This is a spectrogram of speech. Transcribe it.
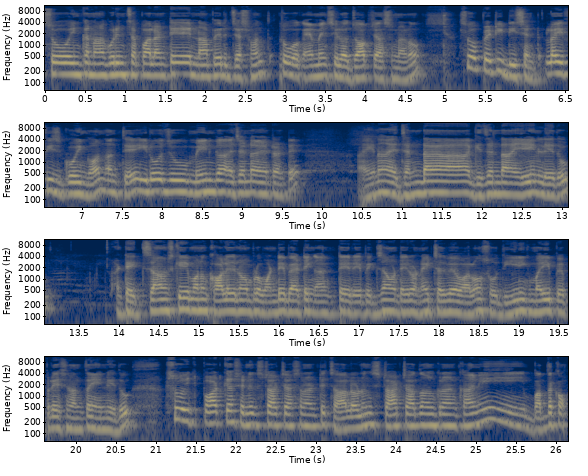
సో ఇంకా నా గురించి చెప్పాలంటే నా పేరు జస్వంత్. సో ఒక ఎంఎన్సీలో జాబ్ చేస్తున్నాను. సో ప్రతి decent life is going on అంతే. ఈరోజు మెయిన్గా ఎజెండా ఏంటంటే అయినా ఎజెండా గిజెండా ఏం లేదు. అంటే ఎగ్జామ్స్కి మనం కాలేజ్లో ఉన్నప్పుడు వన్ డే బ్యాటింగ్ అంటే రేపు ఎగ్జామ్ అంటే ఈరోజు నైట్ చదివే వాళ్ళం. సో దీనికి మరీ ప్రిపరేషన్ అంతా ఏం లేదు. సో ఈ పాడ్కాస్ట్ ఎందుకు స్టార్ట్ చేస్తానంటే చాలా నుంచి స్టార్ట్ చేద్దాం అనుకున్నాను కానీ బద్ధకం.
